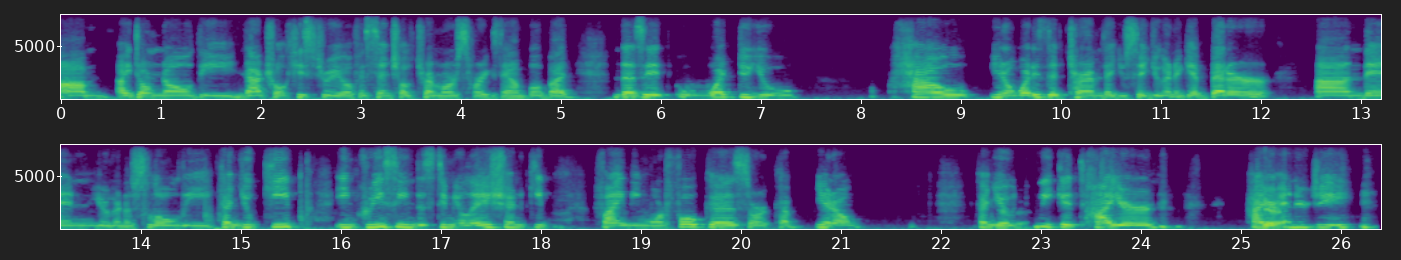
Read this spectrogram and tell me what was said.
um, i don't know the natural history of essential tremors for example but does it what do you how you know what is the term that you said you're going to get better and then you're going to slowly can you keep increasing the stimulation keep finding more focus or you know can you yeah. tweak it higher higher yeah. energy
